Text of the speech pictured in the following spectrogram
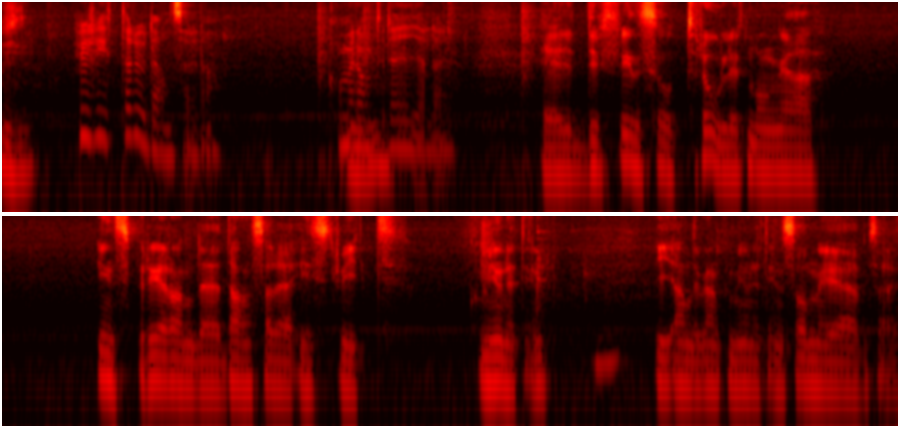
Mm. Hur hittar du dansare då? Kommer Mm. de till dig eller? Eh, det finns otroligt många inspirerande dansare i street-communityn. Mm. i underground-communityn som är så här,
